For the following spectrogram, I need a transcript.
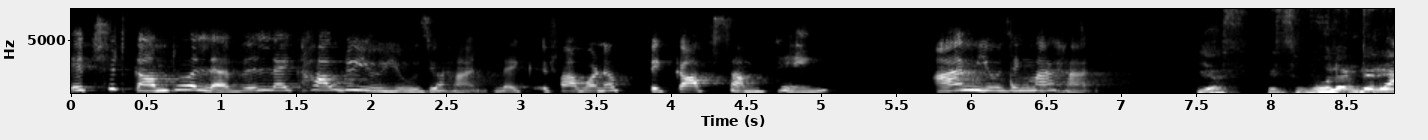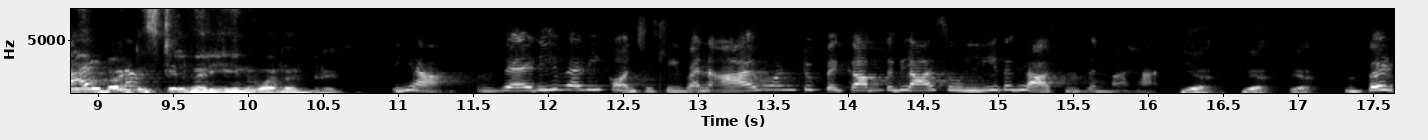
it should come to a level like how do you use your hand like if i want to pick up something i'm using my hand yes it's voluntarily Right but now- still very involuntarily yeah very very consciously. When i want to pick up the glass only the glass is in my hand. Yeah yeah yeah. But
